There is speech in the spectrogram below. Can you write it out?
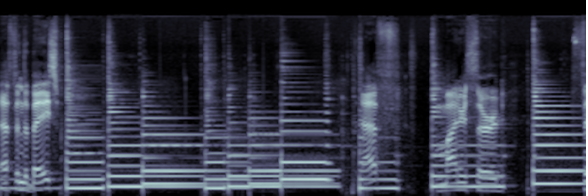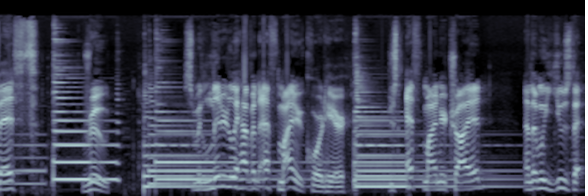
F in the bass. F, minor third, fifth, root. So we literally have an F minor chord here. Just F minor triad, and then we use the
